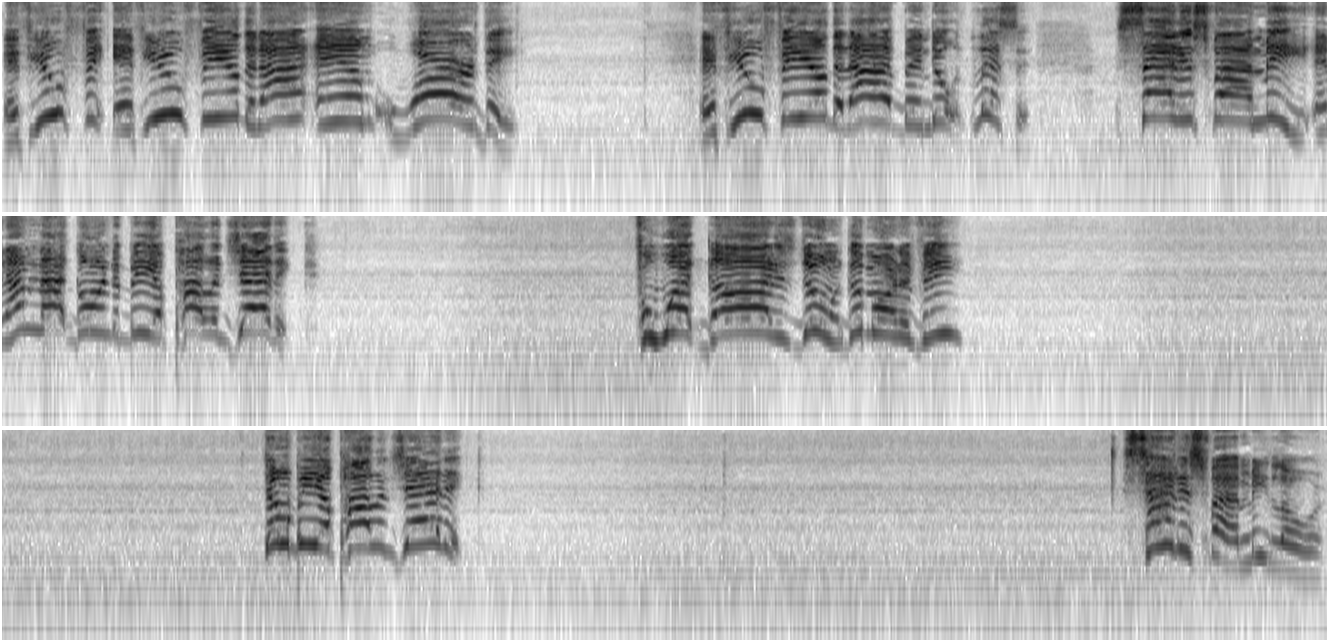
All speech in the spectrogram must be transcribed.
If you fe- if you feel that I am worthy, if you feel that I have been doing, listen, satisfy me, and I'm not going to be apologetic for what God is doing. Good morning, V. Don't be apologetic. Satisfy me, Lord.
